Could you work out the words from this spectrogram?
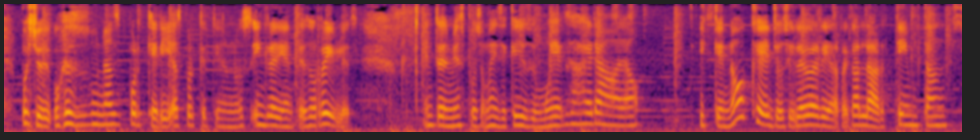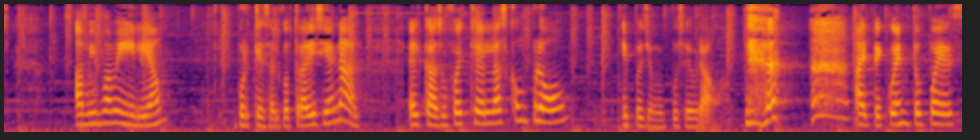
pues yo digo que son unas porquerías porque tienen unos ingredientes horribles. Entonces mi esposo me dice que yo soy muy exagerada y que no, que yo sí le debería regalar Tim Tams a mi familia porque es algo tradicional. El caso fue que él las compró y pues yo me puse bravo. Ahí te cuento pues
